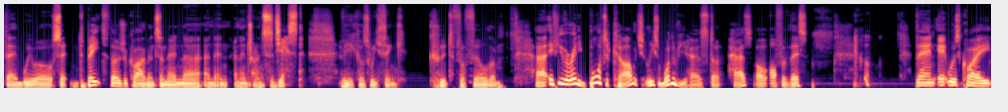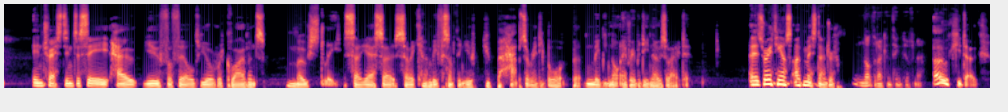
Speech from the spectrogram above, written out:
Then we will sit and debate those requirements, and then uh, and then and then try and suggest vehicles we think could fulfill them. Uh, if you've already bought a car, which at least one of you has has off of this, then it was quite interesting to see how you fulfilled your requirements mostly. So yeah, so so it can be for something you you perhaps already bought, but maybe not everybody knows about it. Is there anything else I've missed, Andrew? Not that I can think of, no. Okie doke.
